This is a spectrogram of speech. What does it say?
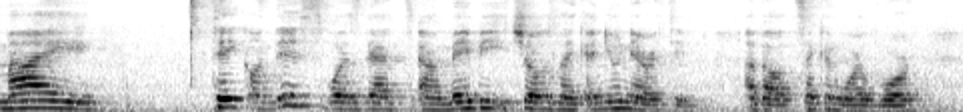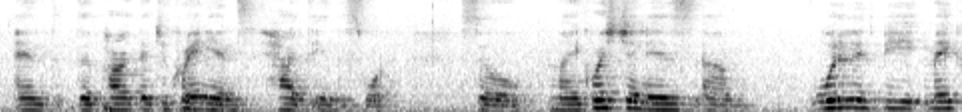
my take on this was that uh, maybe it shows like a new narrative about Second World War and the part that Ukrainians had in this war. So my question is, um, wouldn't it be make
